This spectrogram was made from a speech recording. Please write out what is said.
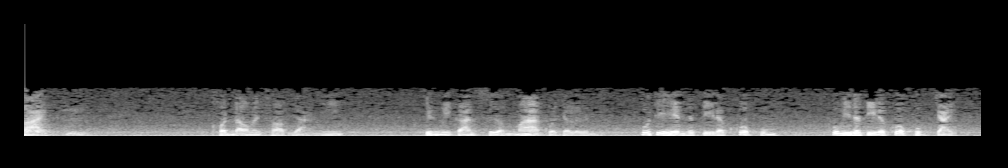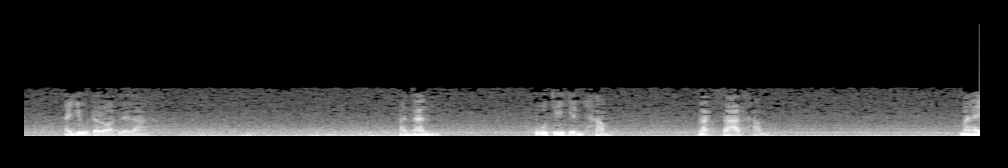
บาย คนเรามันชอบอย่างนี้ จึงมีการเสื่อมมากกว่าเจริญ ผู้ที่เห็นสติแล้วควบคุม ผู้มีสติแล้วควบคุมใจ ให้อยู่ตลอดเวลาอันนั้นผู้ที่เห็นธรรม รักษาธรรม ไม่ให้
